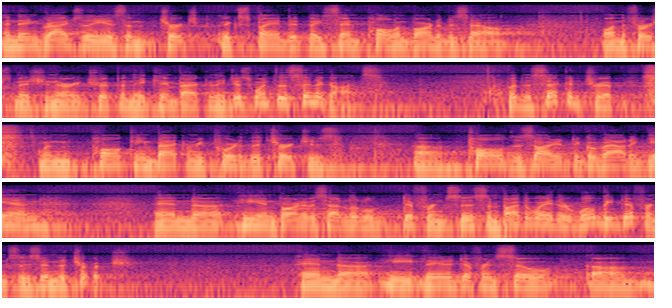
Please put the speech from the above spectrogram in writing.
And then gradually, as the church expanded, they sent Paul and Barnabas out on the first missionary trip, and they came back and they just went to the synagogues. But the second trip, when Paul came back and reported the churches, uh, Paul decided to go out again, and uh, he and Barnabas had little differences. And by the way, there will be differences in the church. And uh, he, they had a difference. So um,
